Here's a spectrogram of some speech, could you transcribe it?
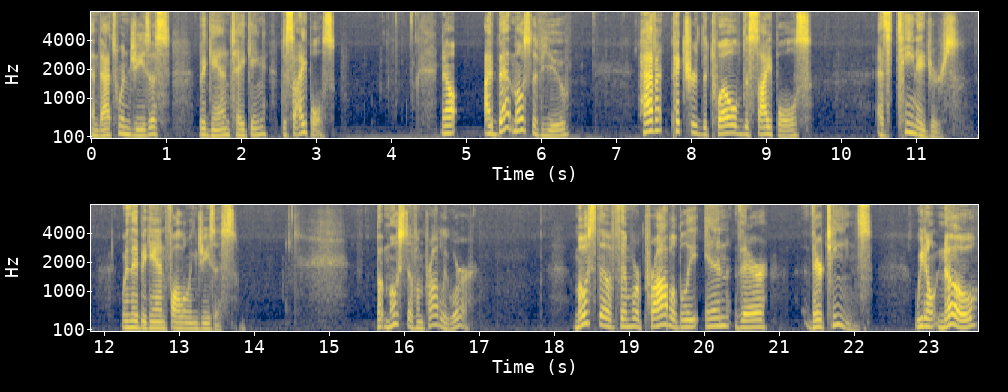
And that's when Jesus began taking disciples. Now, I bet most of you haven't pictured the 12 disciples as teenagers when they began following Jesus. But most of them probably were. Most of them were probably in their, their teens. We don't know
